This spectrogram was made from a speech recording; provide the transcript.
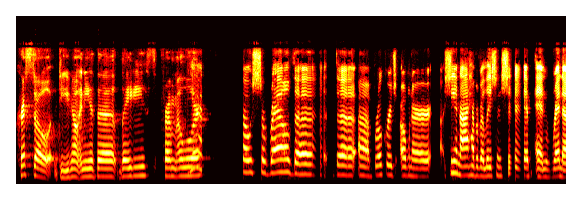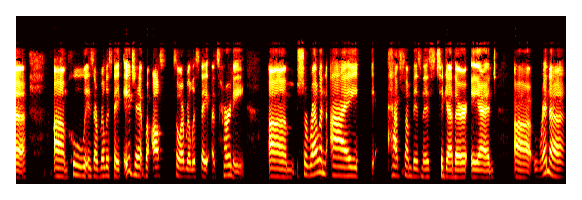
Cristyl, do you know any of the ladies from Allure? Yeah. So Sharelle, the the uh, brokerage owner, she and I have a relationship, and Rena, um, who is a real estate agent but also a real estate attorney. Um, Sharelle and I have some business together, and uh, Rena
